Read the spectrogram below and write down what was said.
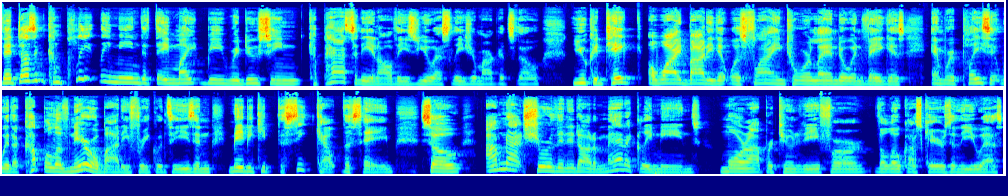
That doesn't completely mean that they might be reducing capacity in all these US leisure markets, though. You could take a wide body that was flying to Orlando and Vegas and replace it with a couple of narrow body frequencies and maybe keep the seat count the same. So I'm not sure that it automatically means more opportunity for the low cost carriers in the US.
